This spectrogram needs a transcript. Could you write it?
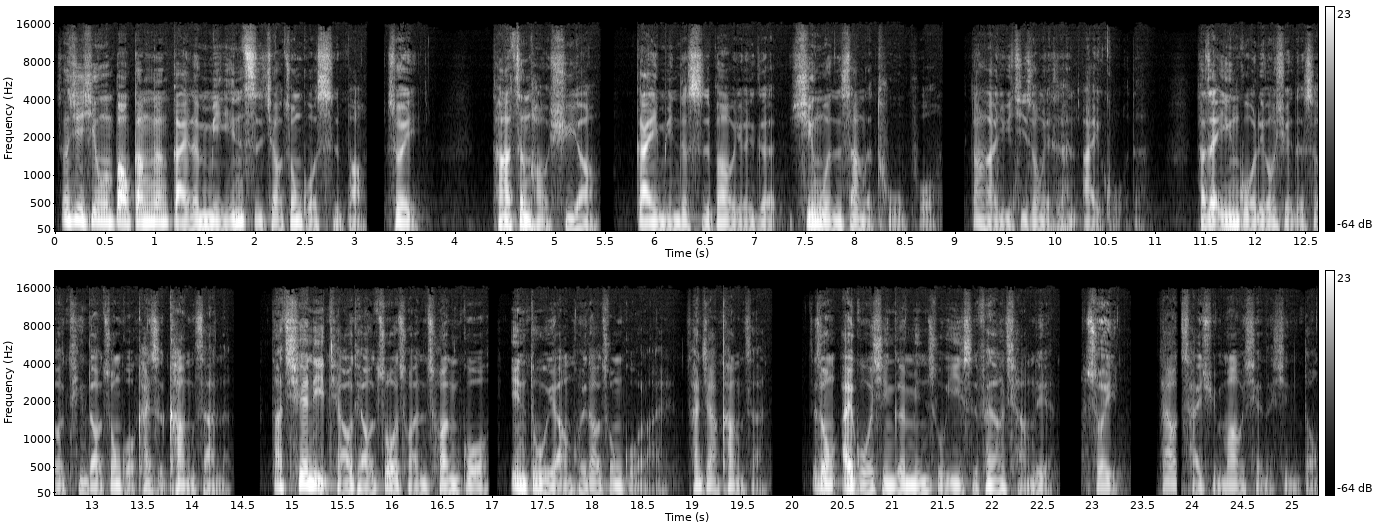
正信新闻报》刚刚改了名字叫《中国时报》，所以他正好需要改名的时报有一个新闻上的突破。当然，余纪忠也是很爱国的。他在英国留学的时候，听到中国开始抗战了，他千里迢迢坐船穿过印度洋回到中国来参加抗战。这种爱国心跟民族意识非常强烈，所以他要采取冒险的行动。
